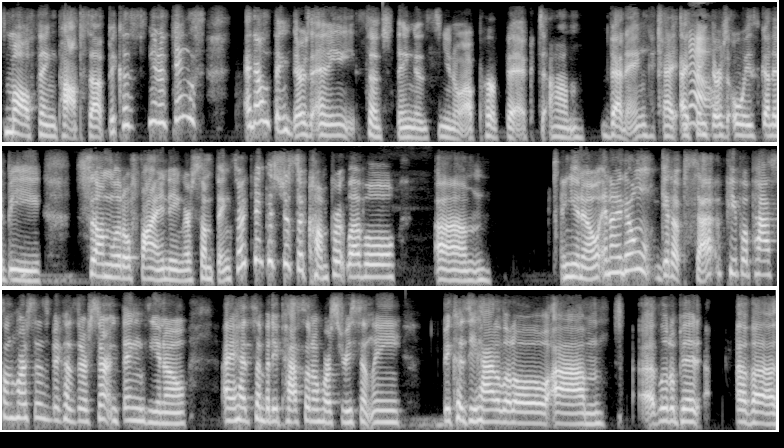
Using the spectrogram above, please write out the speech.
small thing pops up, because you know things. I don't think there's any such thing as you know a perfect um, vetting. I, I no. think there's always going to be some little finding or something. So I think it's just a comfort level. Um, you know, and I don't get upset if people pass on horses because there's certain things, you know, I had somebody pass on a horse recently because he had a little um, a little bit of a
